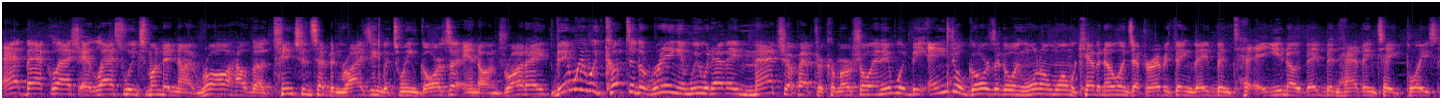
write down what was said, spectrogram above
at Backlash at last week's Monday Night Raw, how the tensions have been rising between Garza and Andrade. Then we would cut to the ring and we would have a matchup after commercial, and it would be Angel Garza going one-on-one -on -one with Kevin Owens after everything they've been, you know, they've been having take place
